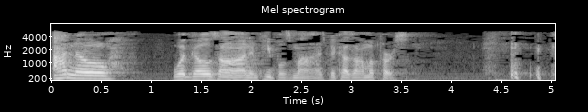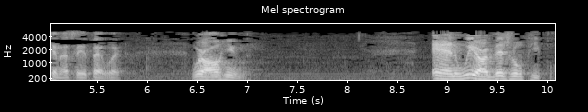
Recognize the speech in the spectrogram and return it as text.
I know what goes on in people's minds because I'm a person. Can I say it that way? We're all human. And we are visual people.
